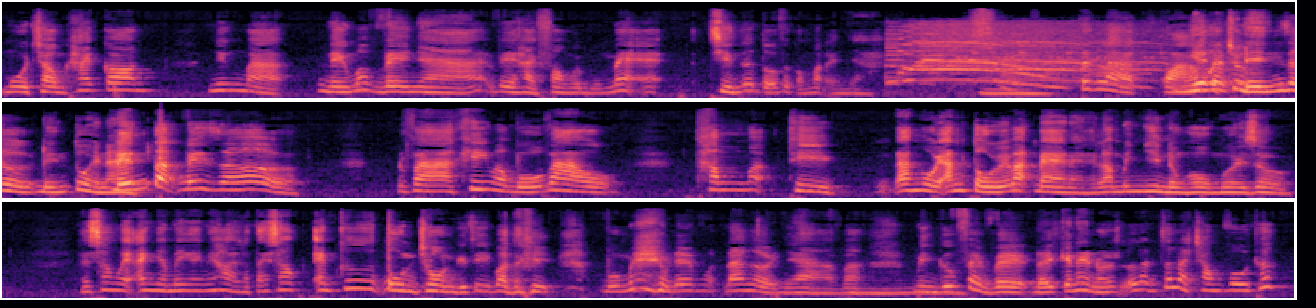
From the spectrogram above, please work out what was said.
một chồng hai con nhưng mà nếu mà về nhà về Hải Phòng với bố mẹ 9 giờ tối phải có mặt ở nhà ừ. Tức là quá nghĩa là chút. đến giờ đến tuổi này. Đến tận bây giờ. Và khi mà bố vào thăm thì đang ngồi ăn tối với bạn bè này thế là mình nhìn đồng hồ 10 giờ. Thế xong rồi anh nhà mình anh mới hỏi là tại sao em cứ bồn chồn cái gì? Bởi vì bố mẹ em đang ở nhà và ừ. mình cứ phải về. Đấy cái này nó rất là, rất là trong vô thức.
